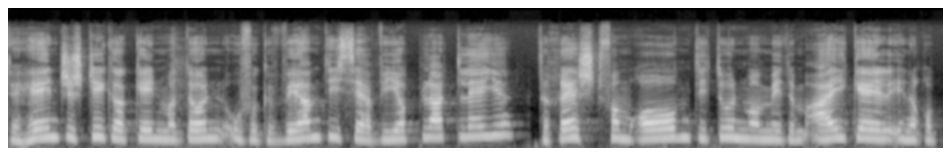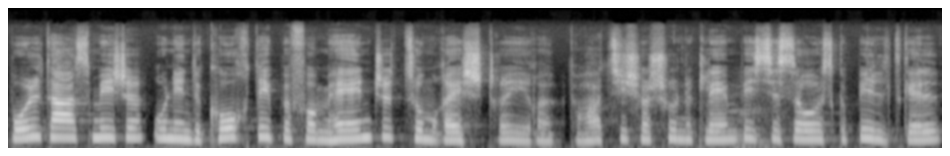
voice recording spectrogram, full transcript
Die Hähnchensticker gehen wir dann auf ein gewärmtes Servierplatt legen. Den Rest vom Rahm, die tun wir mit dem Eigelb in einer Bolltasse mischen und in den Kochtippe vom Hähnchen zum Rest rühren. Da hat sich ja schon ein klein bisschen Sauce gebildet, gell?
